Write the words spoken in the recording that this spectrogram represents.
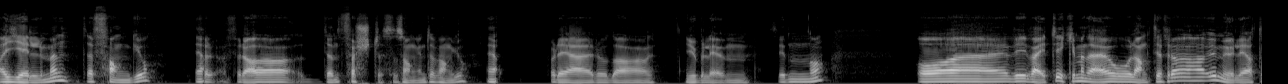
av hjelmen til Fangio Ja. fra, fra den første sesongen til Fangio. Ja. For det er jo da jubileum siden nå. Og eh, vi veit jo ikke, men det er jo langt ifra umulig at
